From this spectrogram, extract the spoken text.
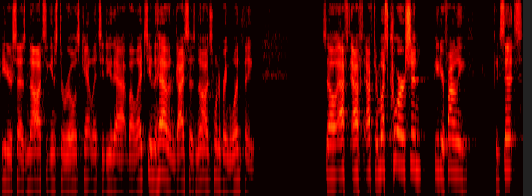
Peter says, No, it's against the rules. Can't let you do that. But I'll let you into heaven. The guy says, No, I just want to bring one thing. So after, after, after much coercion, Peter finally consents.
